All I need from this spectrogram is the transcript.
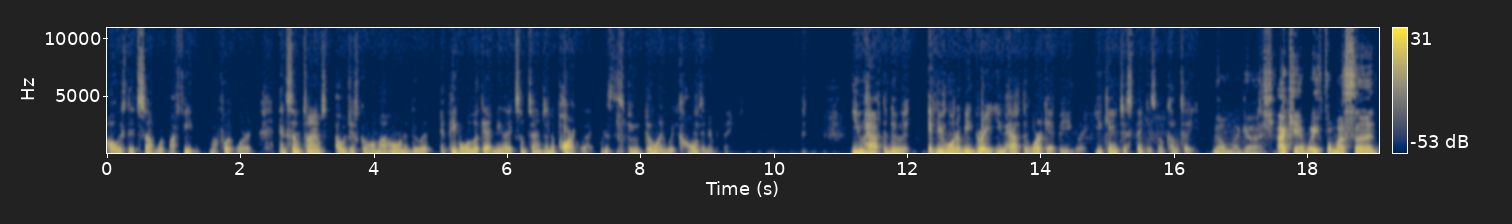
I always did something with my feet, my footwork. And sometimes I would just go on my own and do it. And people would look at me like sometimes in the park, like, what is this dude doing with cones and everything? You have to do it. If you want to be great, you have to work at being great. You can't just think it's going to come to you. Oh my gosh. I can't wait for my son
